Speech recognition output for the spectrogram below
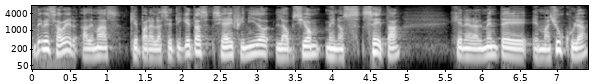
Debes saber, además, que para las etiquetas se ha definido la opción "-z", generalmente en mayúscula,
